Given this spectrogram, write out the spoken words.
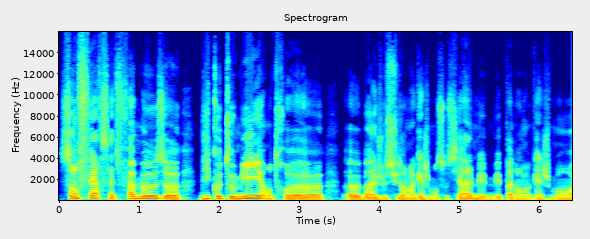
sans faire cette fameuse euh, dichotomie entre euh, bah, je suis dans l'engagement social, mais, pas dans l'engagement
